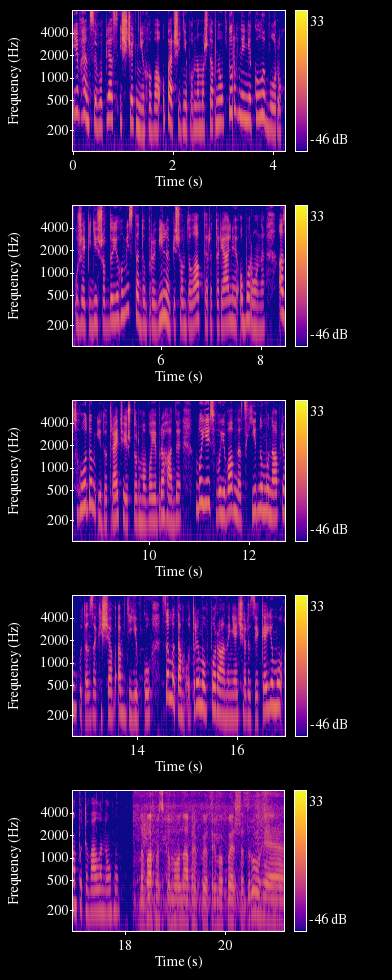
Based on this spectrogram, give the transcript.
Євген Сивопляс із Чернігова. У перші дні повномасштабного вторгнення, коли ворог уже підійшов до його міста, добровільно пішов до лав територіальної оборони, а згодом і до третьої штурмової бригади. Боєць воював на східному напрямку та захищав Авдіївку. Саме там отримав поранення, через яке йому ампутували ногу. На Бахмутському напрямку я отримав перше, друге,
